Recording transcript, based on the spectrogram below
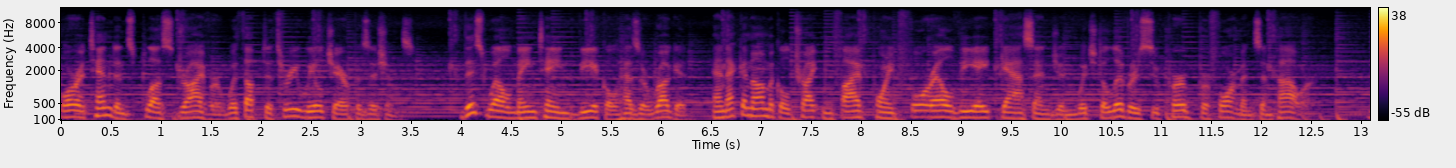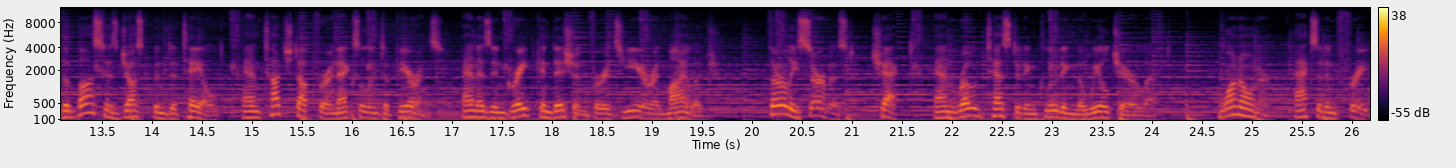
or attendants plus driver with up to 3 wheelchair positions. This well-maintained vehicle has a rugged and economical Triton 5.4 L V8 gas engine which delivers superb performance and power. The bus has just been detailed and touched up for an excellent appearance and is in great condition for its year and mileage. Thoroughly serviced, checked, and road tested including the wheelchair lift. One owner, accident-free,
